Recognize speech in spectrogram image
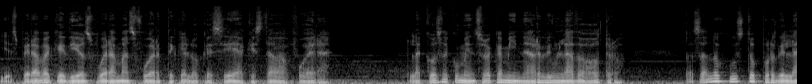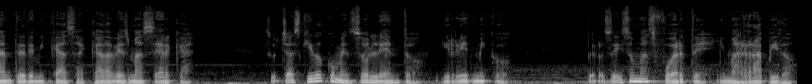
y esperaba que Dios fuera más fuerte que lo que sea que estaba afuera. La cosa comenzó a caminar de un lado a otro, pasando justo por delante de mi casa cada vez más cerca. Su chasquido comenzó lento y rítmico, pero se hizo más fuerte y más rápido,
